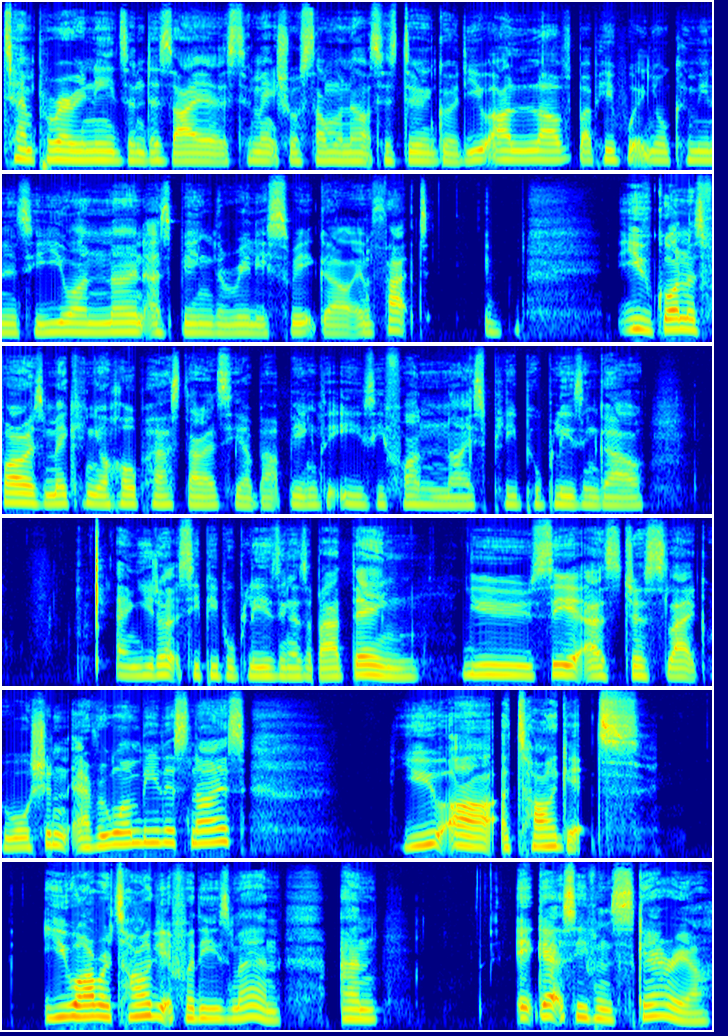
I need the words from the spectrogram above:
temporary needs and desires to make sure someone else is doing good. You are loved by people in your community. You are known as being the really sweet girl. In fact, you've gone as far as making your whole personality about being the easy, fun, nice, people pleasing girl. And you don't see people pleasing as a bad thing. You see it as just like, well, shouldn't everyone be this nice? You are a target. You are a target for these men. And it gets even scarier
